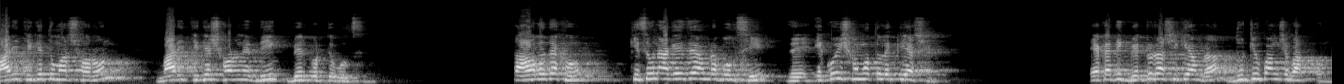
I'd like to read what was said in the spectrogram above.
বাড়ি থেকে তোমার স্মরণ বাড়ি থেকে স্মরণের দিক বের করতে বলছে। তাহলে দেখো কিছুক্ষণ আগে যে আমরা বলছি যে একই সমতলে ক্রিয়াশীল, একাধিক ভেক্টর রাশিকে আমরা দুটি উপাংশে ভাগ করি।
